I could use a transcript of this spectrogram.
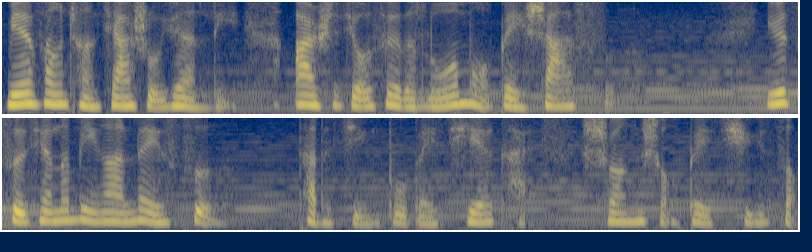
棉纺厂家属院里，二十九岁的罗某被杀死，与此前的命案类似，他的颈部被切开，双手被取走。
